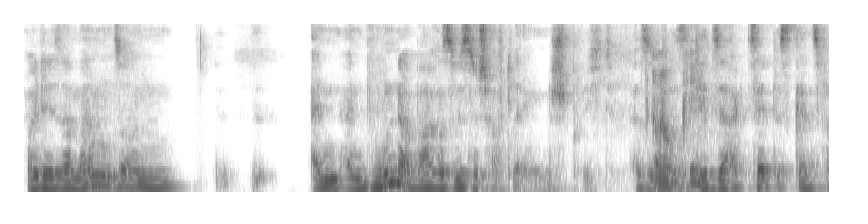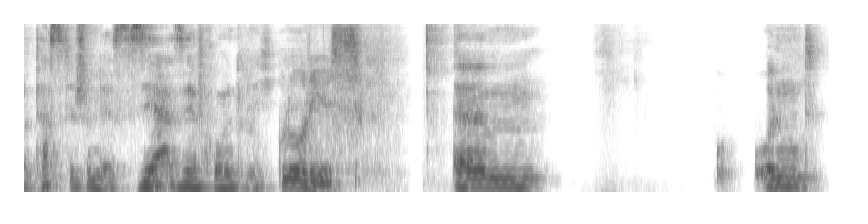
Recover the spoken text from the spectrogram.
weil dieser Mann so ein, ein, ein wunderbares Wissenschaftler-Englisch spricht. Also ah, okay. das, dieser Akzent ist ganz fantastisch und er ist sehr, sehr freundlich. Glorious. Ähm, und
